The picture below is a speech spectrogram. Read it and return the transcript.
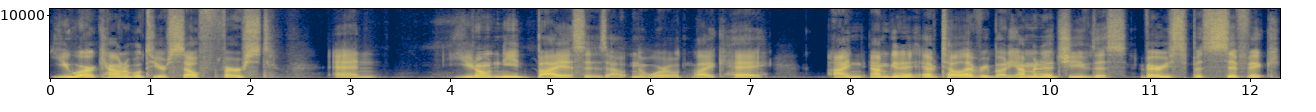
you are accountable to yourself first, and you don't need biases out in the world. Like, hey, I, I'm going to tell everybody I'm going to achieve this very specific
